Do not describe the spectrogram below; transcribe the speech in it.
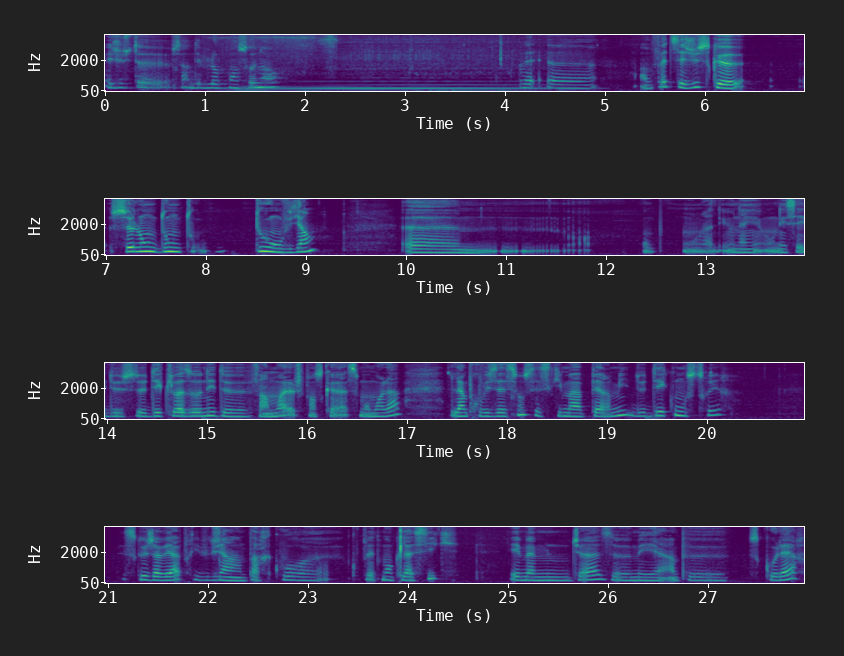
Et juste, euh, c'est un développement sonore. Euh, en fait, c'est juste que selon d'où on vient, euh, on, on, essaye de se décloisonner de. Enfin, moi, je pense qu'à ce moment-là, l'improvisation, c'est ce qui m'a permis de déconstruire ce que j'avais appris, vu que j'ai un parcours complètement classique et même jazz, mais un peu scolaire.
